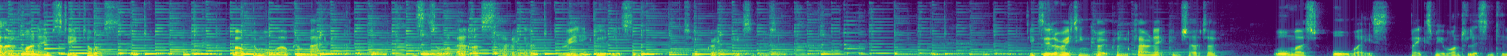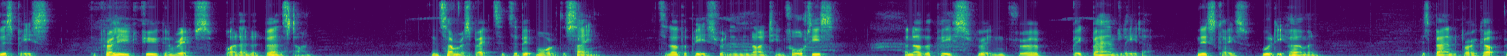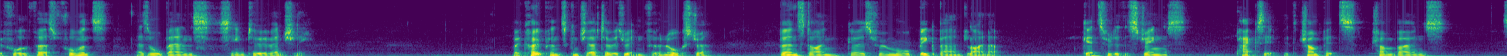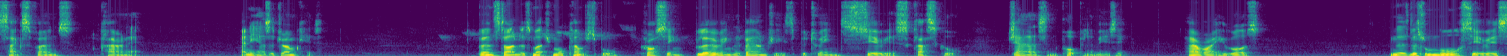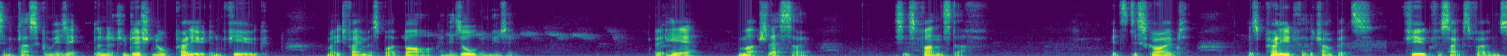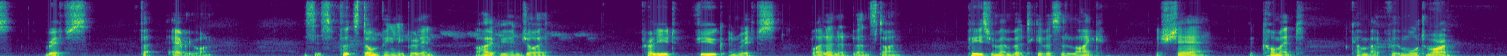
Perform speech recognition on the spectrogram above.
Hello, my name's Steve Thomas. Welcome or welcome back. This is all about us having a really good listen to a great piece of music. The exhilarating Copland Clarinet Concerto almost always makes me want to listen to this piece, the Prelude, Fugue and Riffs by Leonard Bernstein. In some respects, it's a bit more of the same. It's another piece written in the 1940s, another piece written for a big band leader, in this case, Woody Herman. His band broke up before the first performance, as all bands seem to eventually. Where Copland's concerto is written for an orchestra, Bernstein goes for a more big band lineup, gets rid of the strings, packs it with trumpets, trombones, saxophones, clarinet, and he has a drum kit. Bernstein was much more comfortable crossing, blurring the boundaries between serious classical, jazz, and popular music. How right he was. And there's little more serious in classical music than a traditional prelude and fugue, made famous by Bach and his organ music. But here, much less so. This is fun stuff. It's described as prelude for the trumpets, fugue for saxophones, riffs for everyone. This is foot stompingly brilliant. I hope you enjoy it. Prelude, Fugue and Riffs by Leonard Bernstein. Please remember to give us a like, a share, a comment. Come back for more tomorrow.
